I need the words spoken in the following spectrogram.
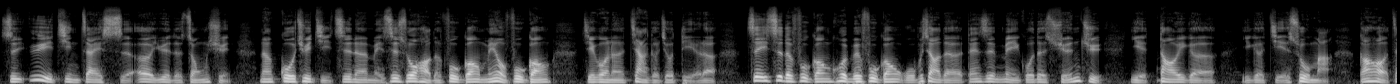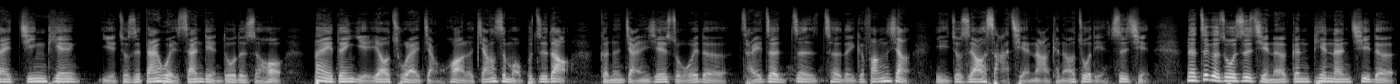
是预计在十二月的中旬。那过去几次呢，每次说好的复工没有复工，结果呢价格就跌了。这一次的复工会不会复工，我不晓得。但是美国的选举也到一个一个结束嘛，刚好在今天，也就是待会三点多的时候，拜登也要出来讲话了。讲什么不知道，可能讲一些所谓的财政政策的一个方向，也就是要撒钱啦，可能要做点事情。那这个做事情呢，跟天然气的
